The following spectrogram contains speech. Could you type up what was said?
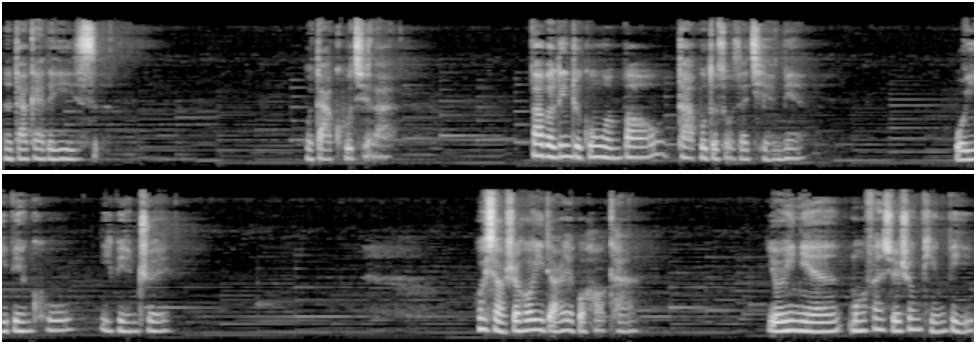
那大概的意思，我大哭起来。爸爸拎着公文包，大步的走在前面。我一边哭一边追。我小时候一点也不好看。有一年模范学生评比，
